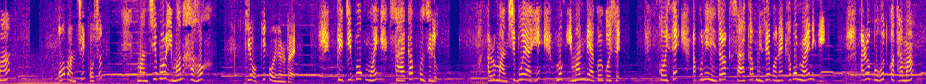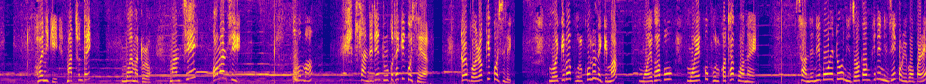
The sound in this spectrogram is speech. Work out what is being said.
মা অ' মানসী কচোন। মানসী বৰ ইমান সাহস। কিয় কি কৰিলেনো তাই? প্ৰীতিবক মই চাহ একাপ খুজিলোঁ আৰু মানসী বৈ আহি মোক ইমান বেয়াকৈ কৈছে। কৈছে আপুনি নিজৰ চাহকাপ নিজে বনাই খাব নোৱাৰে নেকি? আৰু বহুত কথা মা। হয় নেকি? মাতচোন তাইক। মই মাতো ৰ মানসী? অ মানসী। অ মা। চান্দিনীয়ে তোৰ কথা কি কৈছে তই বৈৰক কি কৈছিলি? মই কিবা ভুল ক'লো নেকি মা? মই ভাবোঁ মই একো ভুল কথা কোৱা নাই। চান্দিনী বৌয়েতো নিজৰ কামখিনি নিজেই কৰিব পাৰে।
